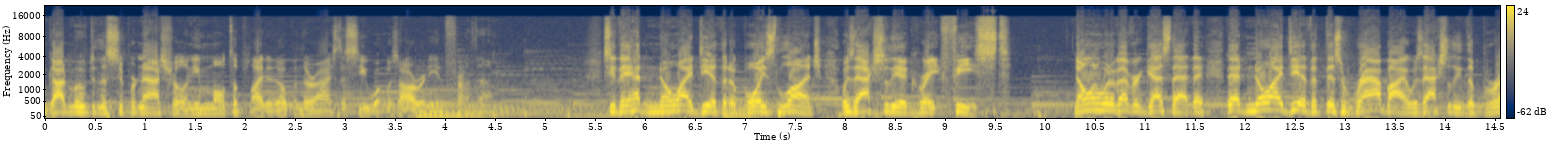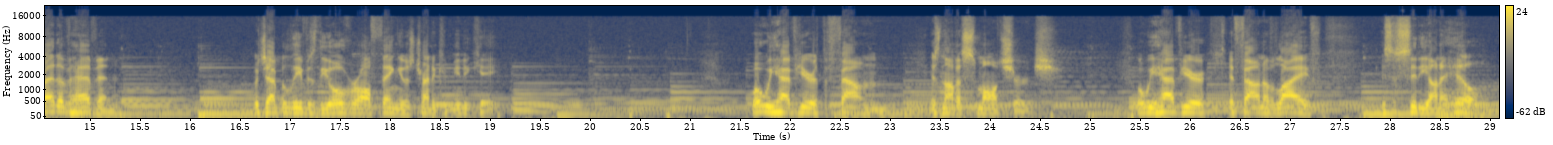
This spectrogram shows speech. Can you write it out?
When God moved in the supernatural and He multiplied, it opened their eyes to see what was already in front of them. See, they had no idea that a boy's lunch was actually a great feast. No one would have ever guessed that. They, they had no idea that this rabbi was actually the bread of heaven, which I believe is the overall thing he was trying to communicate. What we have here at the fountain is not a small church. What we have here at Fountain of Life is a city on a hill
